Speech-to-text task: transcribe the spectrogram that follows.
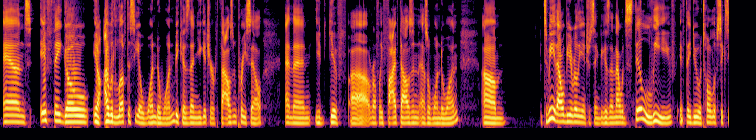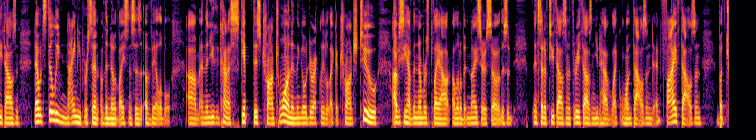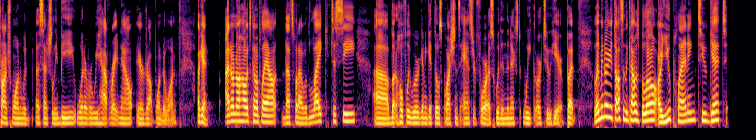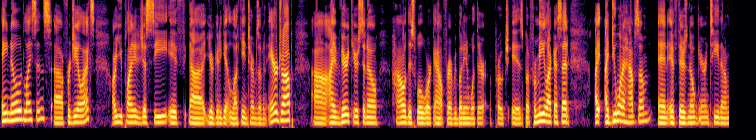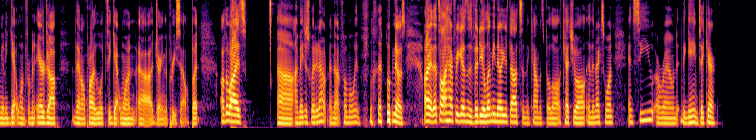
And if they go, you know, I would love to see a one to one because then you get your thousand pre sale and then you'd give uh, roughly 5,000 as a one to one to me, that would be really interesting because then that would still leave, if they do a total of 60,000, that would still leave 90% of the node licenses available. Um, and then you could kind of skip this tranche one and then go directly to like a tranche two. Obviously, have the numbers play out a little bit nicer. So this would, instead of 2,000 to 3,000, you'd have like 1,000 and 5,000. But tranche one would essentially be whatever we have right now, airdrop one to one. Again, I don't know how it's going to play out. That's what I would like to see. Uh, but hopefully, we're going to get those questions answered for us within the next week or two here. But let me know your thoughts in the comments below. Are you planning to get a node license uh, for GLX? Are you planning to just see if uh, you're going to get lucky in terms of an airdrop? Uh, I am very curious to know how this will work out for everybody and what their approach is. But for me, like I said, I, I do want to have some, and if there's no guarantee that I'm going to get one from an airdrop, then I'll probably look to get one uh, during the pre-sale. But otherwise, uh, I may just wait it out and not FOMO in. Who knows? All right, that's all I have for you guys in this video. Let me know your thoughts in the comments below. I'll catch you all in the next one and see you around the game. Take care.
